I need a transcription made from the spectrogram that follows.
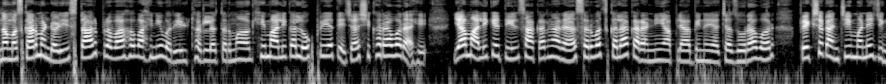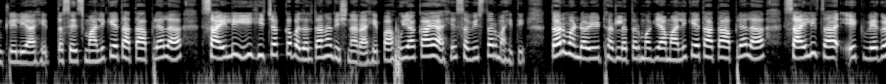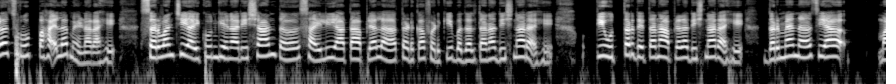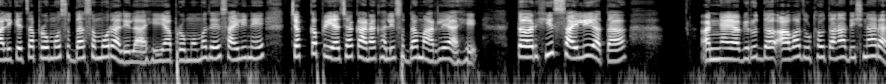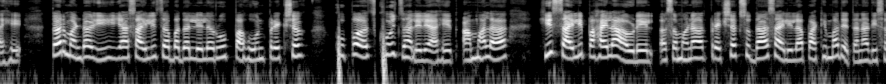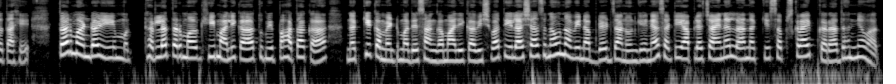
नमस्कार मंडळी स्टार प्रवाह वाहिनीवरील ठरलं तर मग ही मालिका लोकप्रियतेच्या शिखरावर आहे. या मालिकेतील साकारणाऱ्या सर्वच कलाकारांनी आपल्या अभिनयाच्या जोरावर प्रेक्षकांची मने जिंकलेली आहेत. तसेच मालिकेत आता आपल्याला सायली ही चक्क बदलताना दिसणार आहे. पाहूया काय आहे सविस्तर माहिती. तर मंडळी ठरलं तर मग या मालिकेत आता आपल्याला सायलीचा एक वेगळंच रूप पाहायला मिळणार आहे. सर्वांची ऐकून घेणारी शांत सायली आता आपल्याला तडकाफडकी बदलताना दिसणार आहे. ती उत्तर देताना आपल्याला दिसणार आहे. दरम्यानच या मालिकेचा प्रोमोसुद्धा समोर आलेला आहे. या प्रोमोमध्ये सायलीने चक्क प्रियाच्या कानाखाली सुद्धा मारले आहे. तर हीच सायली आता अन्यायाविरुद्ध आवाज उठवताना दिसणार आहे. तर मंडळी या सायलीचं बदललेलं रूप पाहून प्रेक्षक खूपच खुश झालेले आहेत. आम्हाला ही सायली पाहायला आवडेल असं म्हणत प्रेक्षकसुद्धा सायलीला पाठिंबा देताना दिसत आहे. तर मंडळी म ठरलं तर मग ही मालिका तुम्ही पाहता का? नक्की कमेंटमध्ये सांगा. मालिका विश्वातील अशाच नवनवीन अपडेट जाणून घेण्यासाठी आपल्या चॅनलला नक्की सबस्क्राईब करा. धन्यवाद.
